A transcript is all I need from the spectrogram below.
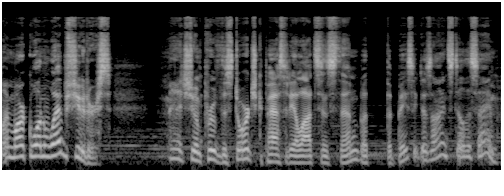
My Mark 1 web shooters. Managed to improve the storage capacity a lot since then, but the basic design's still the same.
